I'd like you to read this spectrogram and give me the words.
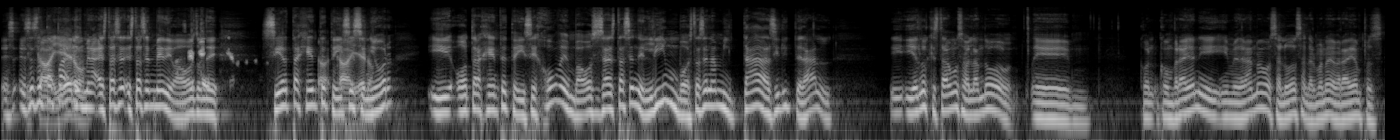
Es, es esa etapa, Caballero. es- mira, estás, estás en medio, vamos, donde cierta gente te dice señor y otra gente te dice joven, vamos. O sea, estás en el limbo, estás en la mitad, así literal. Y, y es lo que estábamos hablando eh, con, con Brian y, y Medrano. Saludos a la hermana de Brian, pues,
